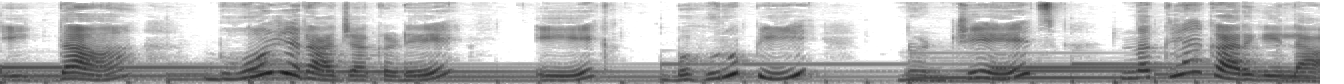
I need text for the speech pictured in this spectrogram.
एकदा भोज राजाकडे एक बहुरूपी म्हणजेच नकलाकार गेला.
